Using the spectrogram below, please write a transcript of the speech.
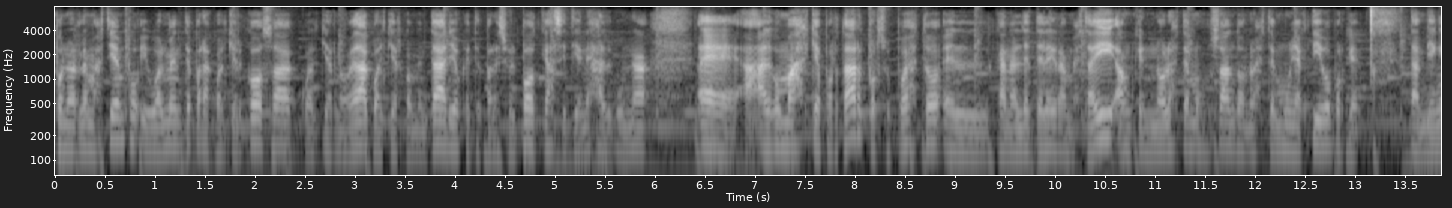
ponerle más tiempo. Igualmente para cualquier cosa, cualquier novedad, cualquier comentario. que te pareció el podcast? Si tienes alguna eh, algo más que aportar. Por supuesto, el canal de Telegram está ahí. Aunque no lo estemos usando, no esté muy activo. Porque también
